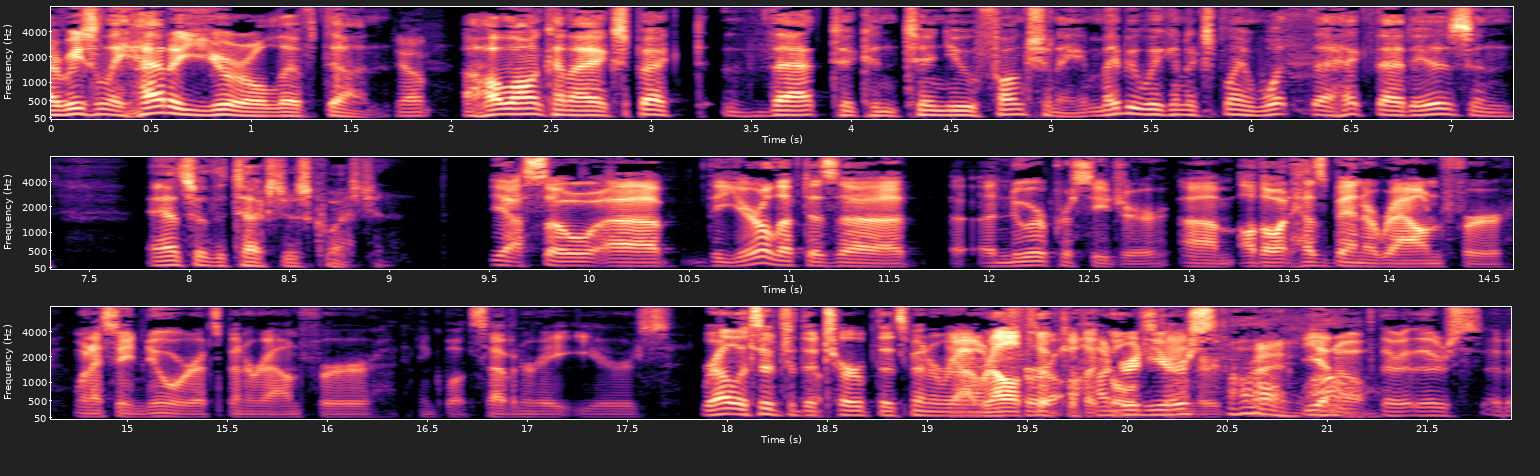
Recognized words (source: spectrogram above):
I recently had a UroLift done. Yep. Uh, how long can I expect that to continue functioning? Maybe we can explain what the heck that is and answer the texter's question. Yeah, so uh, the UroLift is a, a newer procedure, um, although it has been around for, when I say newer, it's been around for, I think, about seven or eight years. Relative to the TURP that's been around yeah, relative for to 100 years. Oh, right. You know, there, there's a,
